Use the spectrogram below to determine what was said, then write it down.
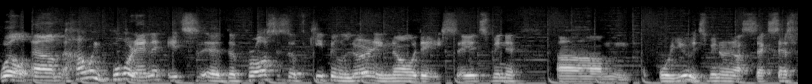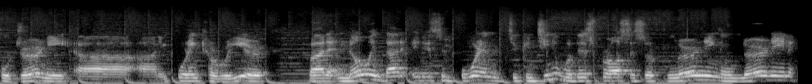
Well, um, how important it's uh, the process of keeping learning nowadays? It's been um, for you. It's been a successful journey, uh, an important career. But knowing that it is important to continue with this process of learning and learning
